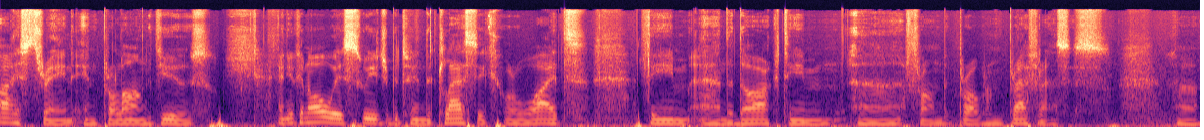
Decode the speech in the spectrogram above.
eye strain in prolonged use. And you can always switch between the classic or white theme and the dark theme uh, from the program preferences, um,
